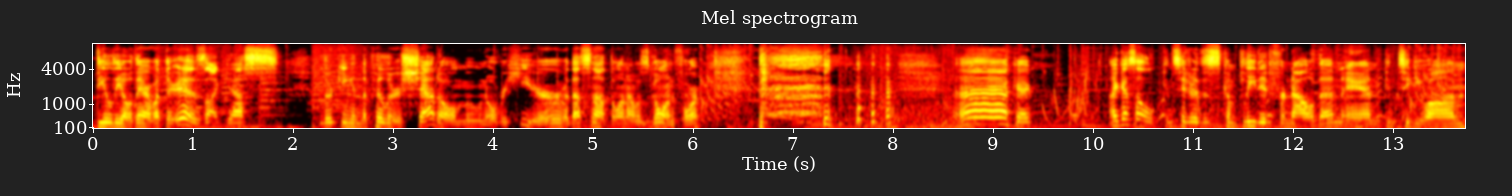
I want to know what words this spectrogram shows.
dealio there, but there is, I guess, lurking in the pillar shadow moon over here, but that's not the one I was going for. uh, okay. I guess I'll consider this completed for now then, and continue on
